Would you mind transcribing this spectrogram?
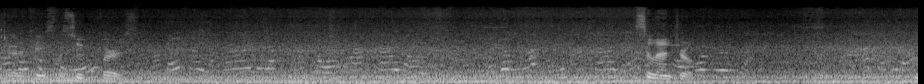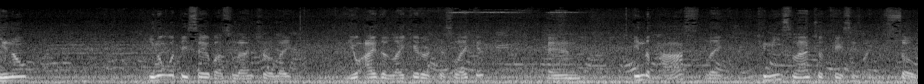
I Gotta taste the soup first. Cilantro. You know, you know what they say about cilantro, like you either like it or dislike it. And in the past, like to me cilantro tastes like soap.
